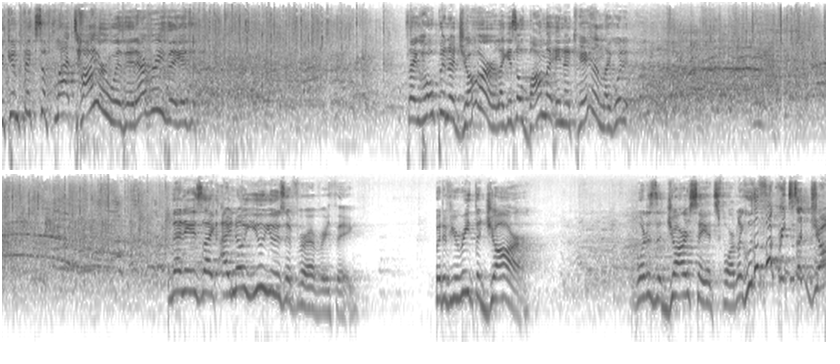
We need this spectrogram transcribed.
you can fix a flat tire with it, everything. It's, it's like hope in a jar. Like, is Obama in a can? Like, what? Then he's like, I know you use it for everything. But if you read the jar, what does the jar say it's for? I'm like, who the fuck reads the jar?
